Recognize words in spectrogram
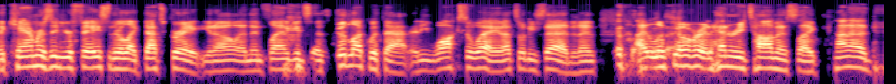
the camera's in your face and they're like, that's great, you know? And then Flanagan says, good luck with that. And he walks away. That's what he said. And I, I looked over at Henry Thomas, like kind of,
